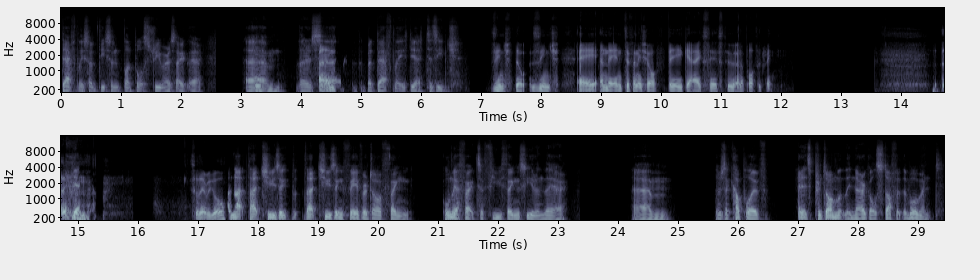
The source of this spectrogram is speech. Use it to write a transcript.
definitely some decent Blood Bowl streamers out there. Um, there's, uh, but definitely yeah, Tzeentch. Tzeentch, no, Tzeentch. Uh, and then to finish off, they get access to an apothecary. Yeah. so there we go. And that that choosing that choosing favoured of thing only affects a few things here and there. Um, there's a couple of, and it's predominantly Nurgle stuff at the moment.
